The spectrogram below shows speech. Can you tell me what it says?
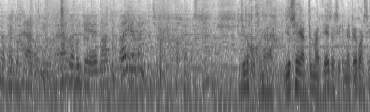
una Voy a coger algo, tío. Coger algo porque no hace Vale, vale. Cogemos, tío. Yo no cojo nada. Yo sé artes marciales, así que me pego así.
